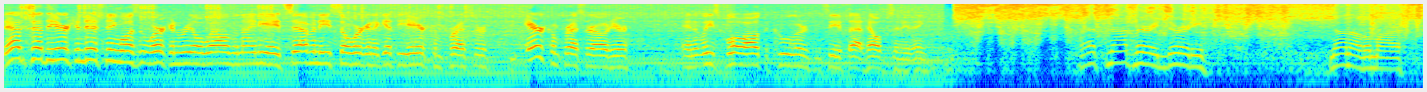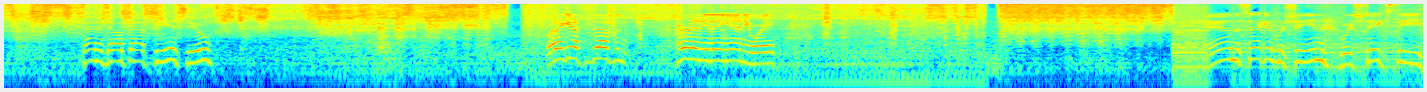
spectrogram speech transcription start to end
Dad said the air conditioning wasn't working real well in the 9870, so we're gonna get the air compressor, the air compressor out here and at least blow out the coolers and see if that helps anything. That's not very dirty. None of them are. Kind of doubt that's the issue. But I guess it doesn't hurt anything anyway. And the second machine, which takes the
